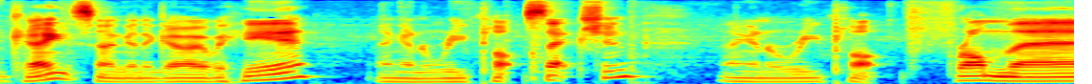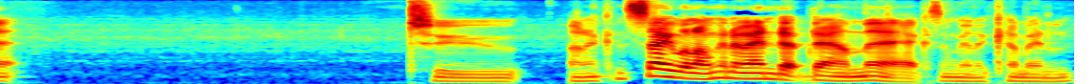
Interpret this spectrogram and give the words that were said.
Okay, so I'm going to go over here. I'm going to replot section. I'm going to replot from there to, and I can say, well, I'm going to end up down there because I'm going to come in.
